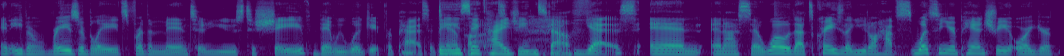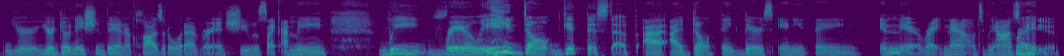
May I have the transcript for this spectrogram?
and even razor blades for the men to use to shave than we would get for pads and basic tampons. hygiene stuff. Yes. And and i said whoa that's crazy. Like you don't have what's in your pantry or your your your donation bin or closet or whatever? And she was like i'm mean, we rarely don't get this stuff. I, I don't think there's anything in there right now, to be honest right. with you.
